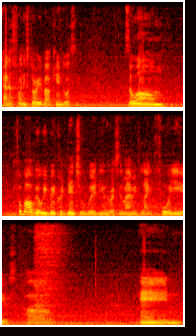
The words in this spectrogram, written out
got a funny story about Ken Dorsey. So, um, Footballville, we've been credentialed with the University of Miami for like four years. Um, and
